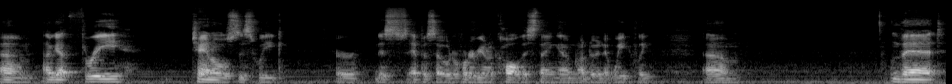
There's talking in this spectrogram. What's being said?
um, I've got three channels this week, or this episode, or whatever you want to call this thing. I'm not doing it weekly. Um, that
